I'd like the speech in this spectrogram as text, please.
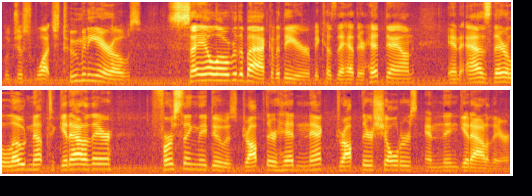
we've just watched too many arrows sail over the back of a deer because they had their head down. And as they're loading up to get out of there, first thing they do is drop their head and neck, drop their shoulders, and then get out of there.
